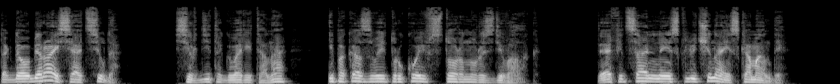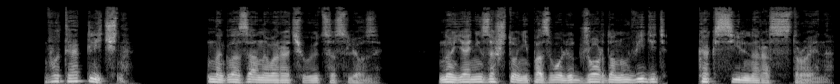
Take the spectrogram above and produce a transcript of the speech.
«Тогда убирайся отсюда!» — сердито говорит она и показывает рукой в сторону раздевалок. Ты официально исключена из команды. Вот и отлично. На глаза наворачиваются слезы. Но я ни за что не позволю Джордану увидеть, как сильно расстроена.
